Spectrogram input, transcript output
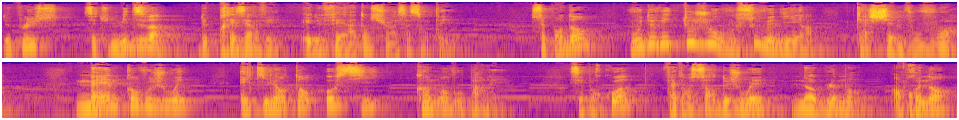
De plus, c'est une mitzvah de préserver et de faire attention à sa santé. Cependant, vous devez toujours vous souvenir qu'Hachem vous voit, même quand vous jouez, et qu'il entend aussi comment vous parlez. C'est pourquoi faites en sorte de jouer noblement, en prenant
